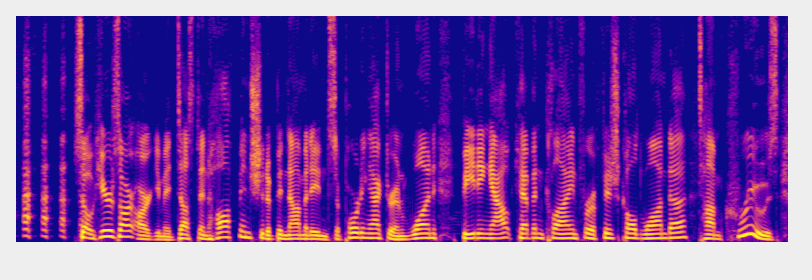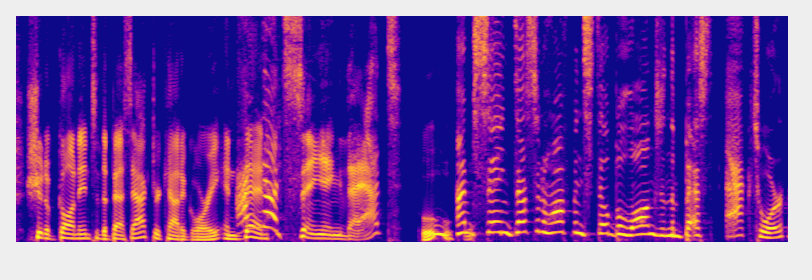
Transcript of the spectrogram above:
so here's our argument Dustin Hoffman should have been nominated in supporting actor and won, beating out Kevin Kline for A Fish Called Wanda. Tom Cruise should have gone into the best actor category. And then. I'm not saying that. Ooh. I'm saying Dustin Hoffman still belongs in the best actor.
